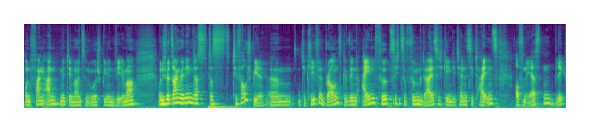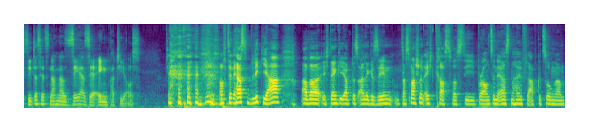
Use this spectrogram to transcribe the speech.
und fangen an mit den 19 Uhr Spielen wie immer. Und ich würde sagen, wir nehmen das, das TV-Spiel. Ähm, die Cleveland Browns gewinnen 41 zu 35 gegen die Tennessee Titans. Auf den ersten Blick sieht das jetzt nach einer sehr, sehr engen Partie aus. Auf den ersten Blick ja, aber ich denke, ihr habt das alle gesehen. Das war schon echt krass, was die Browns in der ersten Hälfte abgezogen haben.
